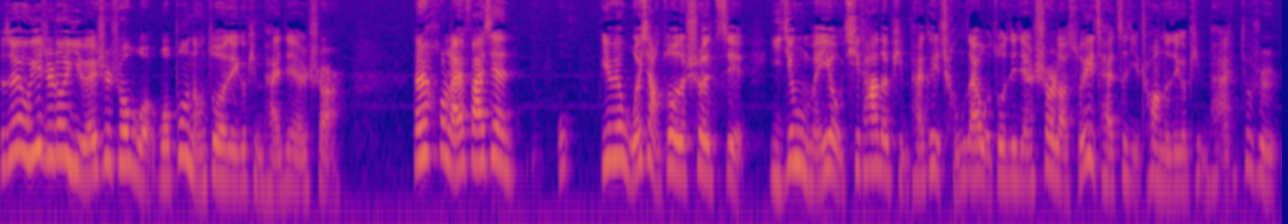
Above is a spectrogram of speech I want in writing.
所以我一直都以为是说我我不能做这个品牌这件事儿，但是后来发现，我因为我想做的设计已经没有其他的品牌可以承载我做这件事儿了，所以才自己创的这个品牌，就是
